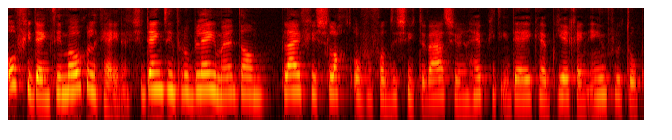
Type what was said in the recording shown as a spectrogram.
of je denkt in mogelijkheden. Als je denkt in problemen, dan blijf je slachtoffer van de situatie. Dan heb je het idee, ik heb hier geen invloed op.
